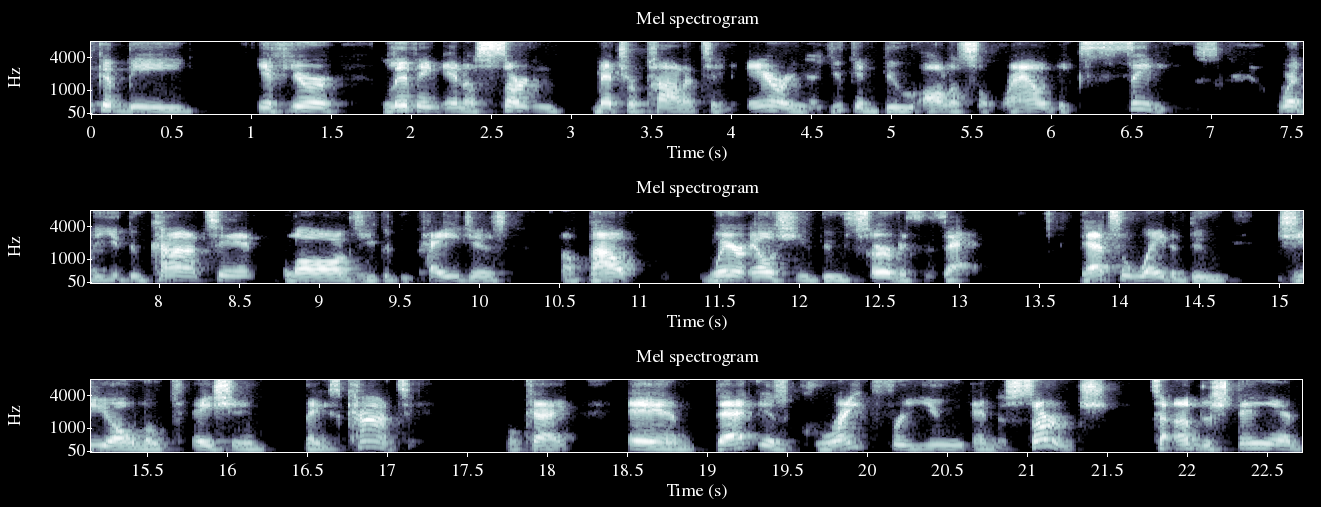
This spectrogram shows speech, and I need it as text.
could be if you're living in a certain metropolitan area, you can do all the surrounding cities, whether you do content, blogs, you could do pages about where else you do services at. That's a way to do geolocation based content. Okay. And that is great for you in the search to understand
